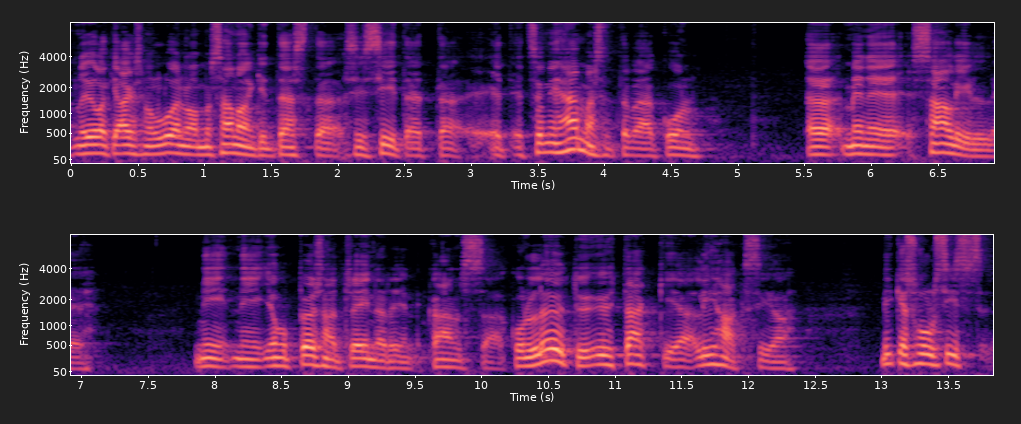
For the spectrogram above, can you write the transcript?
no jollakin aikaisemmin luennolla mä sanoinkin tästä, siis siitä, että et, et se on niin hämmästyttävää, kun menee salille niin, niin jonkun personal trainerin kanssa, kun löytyy yhtäkkiä lihaksia, mitkä sulla siis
